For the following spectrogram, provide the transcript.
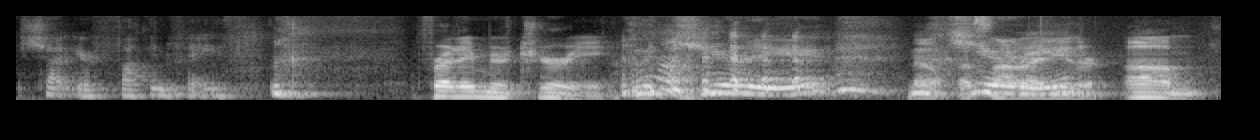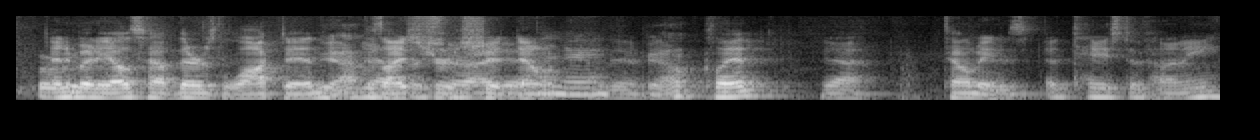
Shut your fucking face, Freddie Mercury. Mercury. No, that's not right Mercury. either. Um, anybody else have theirs locked in? Yeah. Because Yeah, I for sure sure as I shit do. don't. I Henry. do. yeah. Clint, Yeah. tell me. Is a taste of honey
